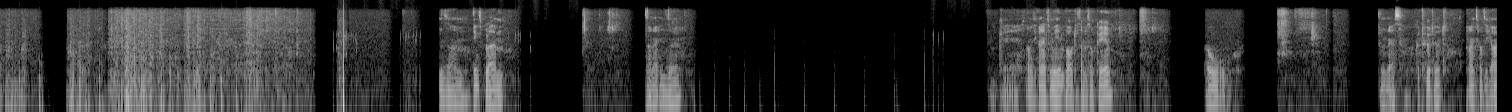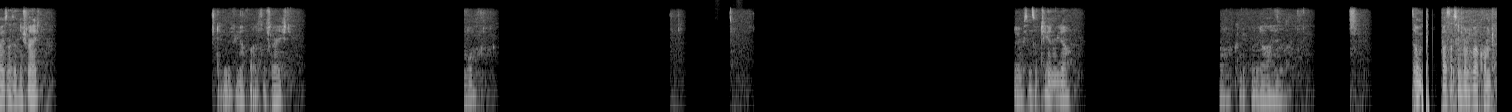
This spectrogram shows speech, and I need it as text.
Seinem Dings bleiben. In seiner Insel. Okay, solange sich keiner zu mir hinbaut, ist alles okay. Oh. Schon erst getötet. 23 Eisen, das ist nicht schlecht. Stiege mit Wiederfall, das ist nicht schlecht. So. Ein bisschen sortieren wieder. Knüppel dahin. Aber was, dass hier niemand rüberkommt.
